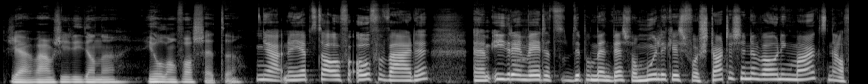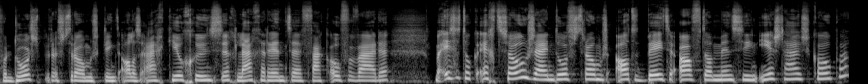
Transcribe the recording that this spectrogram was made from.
Dus ja, waarom zie je die dan eh, heel lang vastzetten? Ja, nou, je hebt het al over overwaarde. Ehm, iedereen weet dat het op dit moment best wel moeilijk is voor starters in de woningmarkt. Nou, voor doorstromers klinkt alles eigenlijk heel gunstig. Lage rente, vaak overwaarde. Maar is het ook echt zo? Zijn doorstromers altijd beter af dan mensen die een eerste huis kopen?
